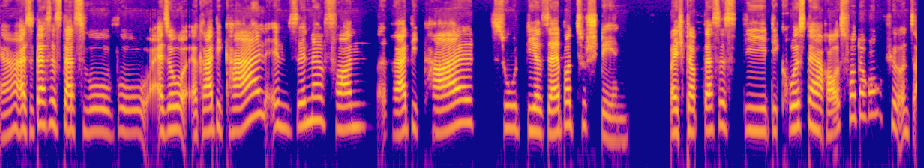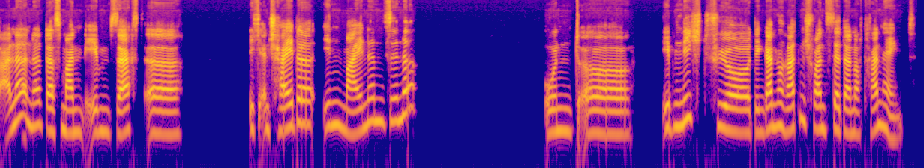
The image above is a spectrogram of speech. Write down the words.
Ja, also das ist das, wo, wo, also radikal im Sinne von radikal zu dir selber zu stehen. Weil ich glaube, das ist die, die größte Herausforderung für uns alle, ne? dass man eben sagt, äh, ich entscheide in meinem Sinne und äh, eben nicht für den ganzen Rattenschwanz, der da noch dranhängt.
